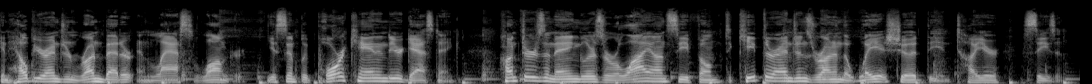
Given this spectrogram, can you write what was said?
can help your engine run better and last longer. You simply pour a can into your gas tank. Hunters and anglers rely on Seafoam to keep their engines running the way it should the entire season.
